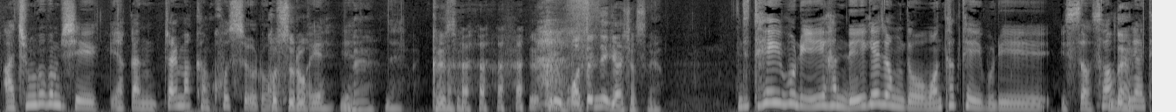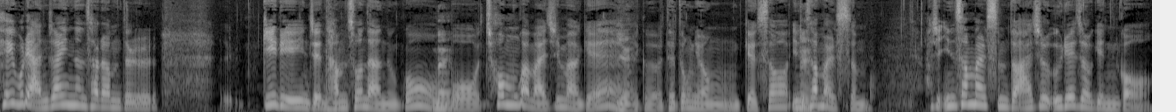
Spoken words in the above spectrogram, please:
아, 중국 음식 약간 짤막한 코스로. 코스로? 예, 예. 네. 네. 그랬어요. 그리고 뭐 어떤 얘기 하셨어요? 근데 테이블이 한 네 개 정도 원탁 테이블이 있어서 네. 그냥 테이블에 앉아 있는 사람들 끼리 이제 담소 나누고 네. 뭐 처음과 마지막에 예. 그 대통령께서 인사 네. 말씀 사실 인사 말씀도 아주 의례적인 거뭐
